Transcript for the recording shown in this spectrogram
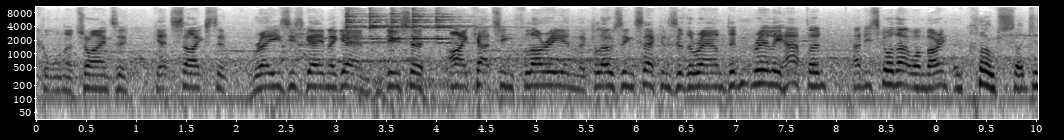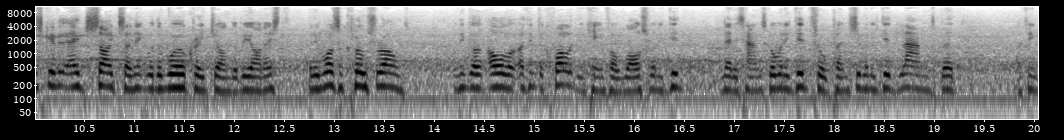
Corner trying to get Sykes to raise his game again. Producer eye-catching flurry in the closing seconds of the round. Didn't really happen. How did you score that one, Barry? Close. I'd just give it edge Sykes, I think, with the work rate, John, to be honest. But it was a close round. I think all I think the quality came from Walsh when he did let his hands go, when he did throw punches, when he did land. But I think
